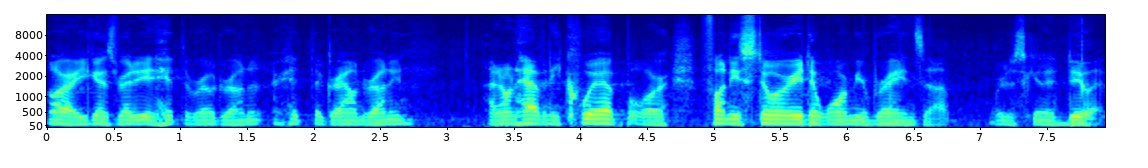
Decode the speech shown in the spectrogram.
All right, you guys ready to hit the road running or hit the ground running? I don't have any quip or funny story to warm your brains up. We're just going to do it.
